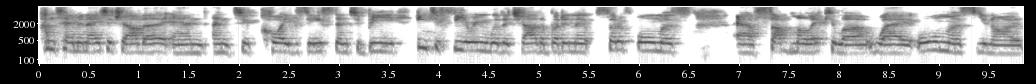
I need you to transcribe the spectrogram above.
contaminate each other and and to coexist and to be interfering with each other but in a sort of almost uh, submolecular way almost you know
